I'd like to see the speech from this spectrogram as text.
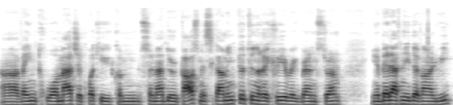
En 23 matchs, je crois qu'il y a eu comme seulement deux passes, mais c'est quand même toute une recrue, Eric Brandstrom. Il y a un bel avenir devant lui.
